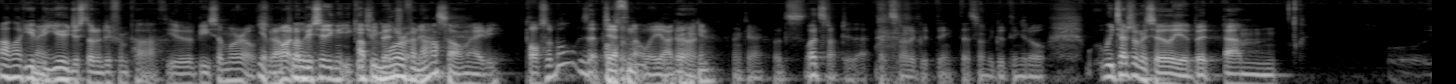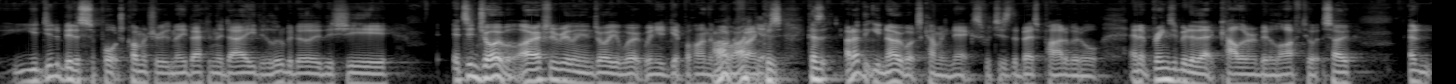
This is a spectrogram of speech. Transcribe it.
I like You'd me. be you just on a different path. You'd be somewhere else. yeah, but might I'd not be sitting at your kitchen I'd be bench more right of an now. asshole, maybe. Possible? Is that possible? Definitely, I'd Oh, reckon. Okay, okay. let's let's not do that. That's not a good thing. That's not a good thing at all. We touched on this earlier, but um, you did a bit of support commentary with me back in the day. You did a little bit earlier this year. It's enjoyable. I actually really enjoy your work when you'd get behind the I like microphone it. because I don't think you know what's coming next, which is the best part of it all, and it brings a bit of that color and a bit of life to it. So, and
